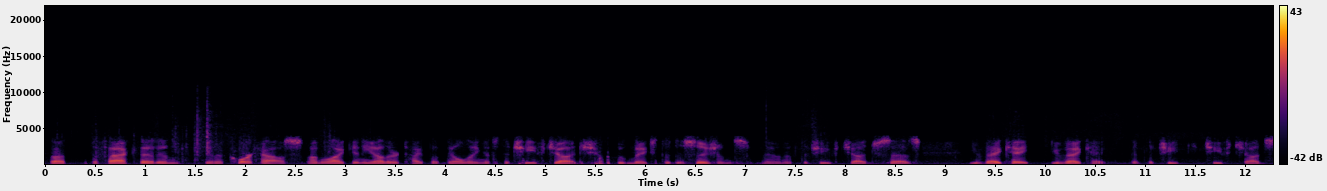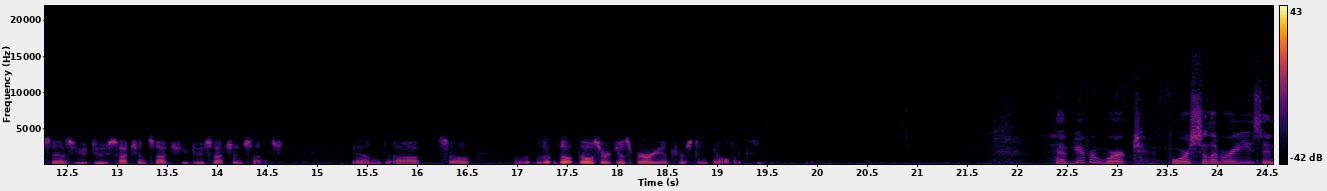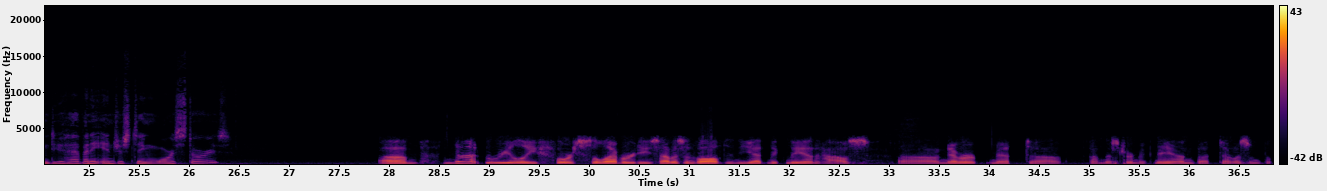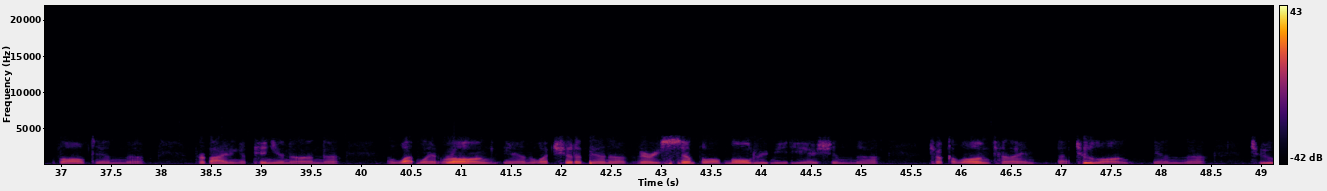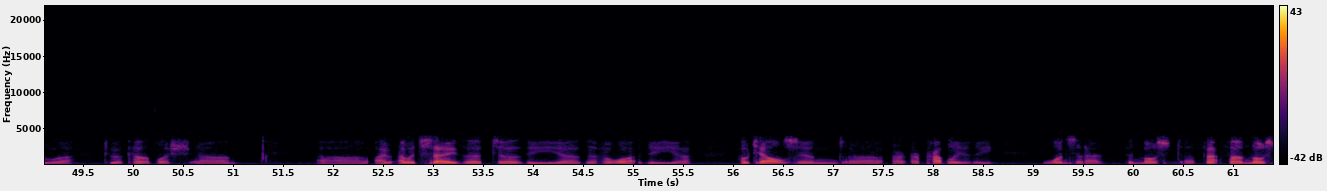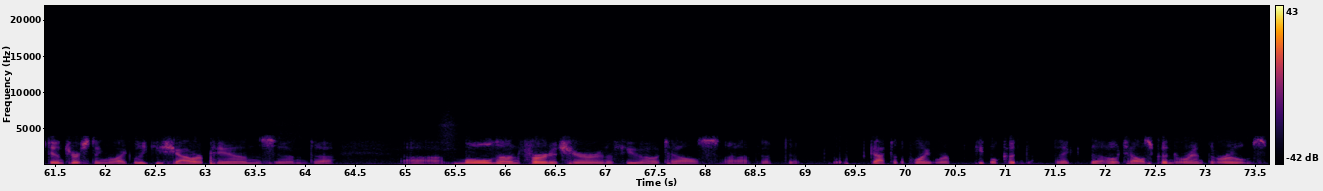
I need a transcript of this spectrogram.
but the fact that in in a courthouse, unlike any other type of building, it's the chief judge who makes the decisions. And if the chief judge says you vacate, you vacate. If the chief chief judge says you do such and such, you do such and such. And uh, so th- th- those are just very interesting buildings. Have you ever worked for celebrities, and do you have any interesting war stories? Um, not really for celebrities. I was involved in the Ed McMahon House. Uh, never met uh, uh, Mr. McMahon, but I was involved in uh, providing opinion on uh, what went wrong and what should have been a very simple mold remediation. Uh, took a long time, too long, uh, to to accomplish. Um, uh, I, I would say that uh, the uh, the Hawaii, the uh, hotels and uh, are, are probably the ones that I've been most found most interesting, like leaky shower pans and mold on furniture in a few hotels that, that got to the point where people couldn't, they, the hotels couldn't rent the rooms.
